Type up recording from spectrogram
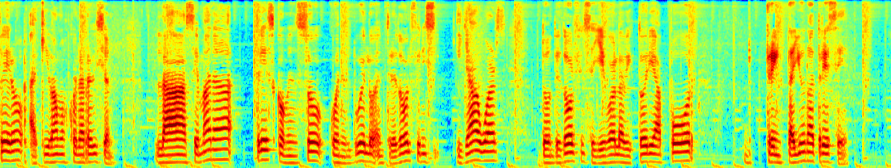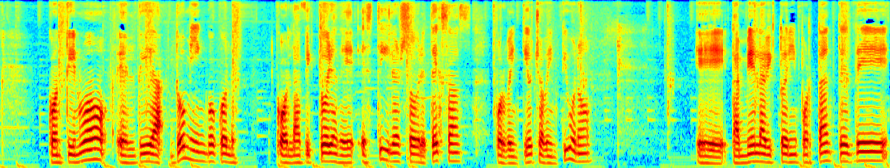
pero aquí vamos con la revisión. La semana 3 comenzó con el duelo entre Dolphins y Jaguars, donde Dolphins se llevó la victoria por 31 a 13. Continuó el día domingo con los con las victorias de Steelers sobre Texas por 28 a 21. Eh, también la victoria importante de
